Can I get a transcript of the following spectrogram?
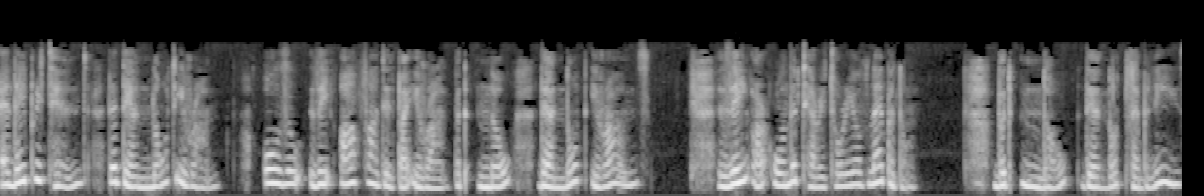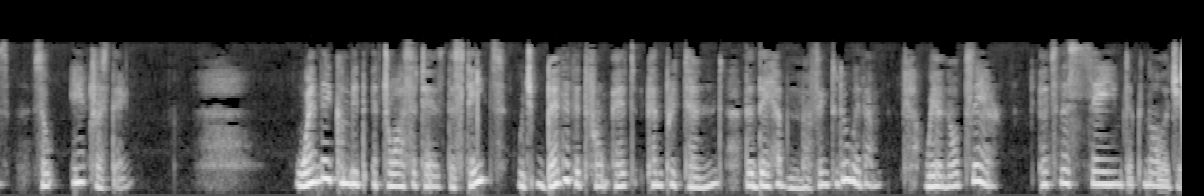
and they pretend that they are not Iran, although they are funded by Iran. But no, they are not Iran's. They are on the territory of Lebanon. But no, they are not Lebanese. So interesting. When they commit atrocities, the states which benefit from it can pretend that they have nothing to do with them. We are not there. It's the same technology.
